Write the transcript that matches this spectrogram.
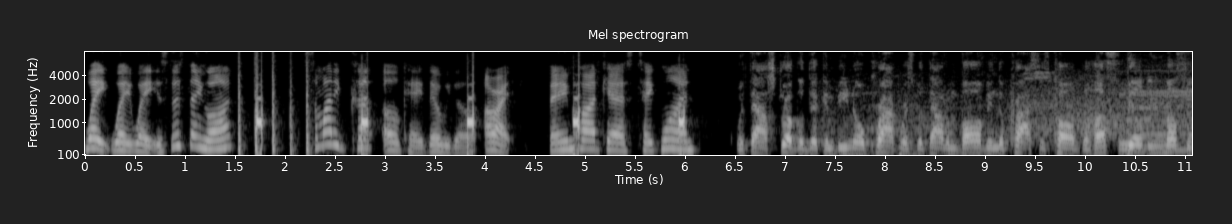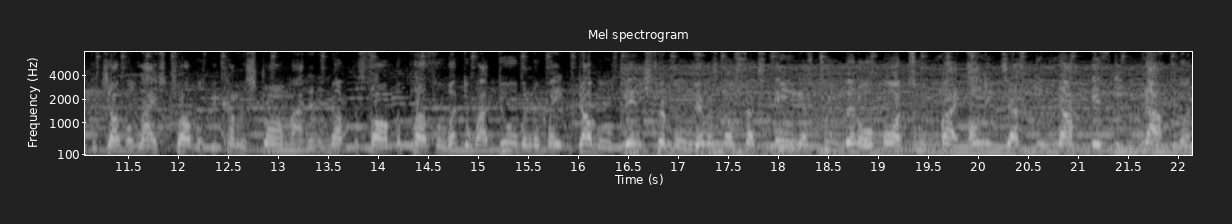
Wait, wait, wait. Is this thing on? Somebody cut. Okay, there we go. All right. Fame Podcast, take one. Without struggle, there can be no progress without involving the process called the hustle. Building muscle to juggle life's troubles, becoming strong minded enough to solve the puzzle. What do I do when the weight doubles, then triples? There is no such thing as too little or too much. Only just enough is enough. Your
